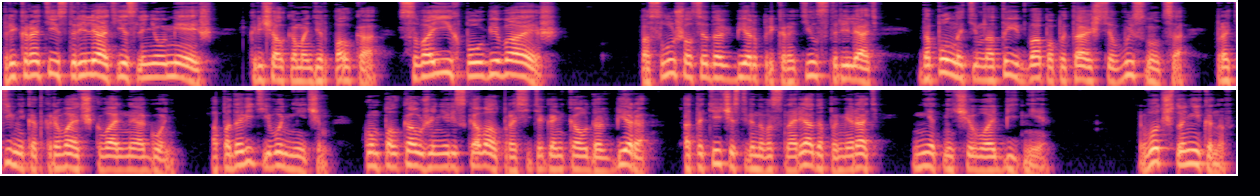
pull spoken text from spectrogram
«Прекрати стрелять, если не умеешь!» – кричал командир полка. «Своих поубиваешь!» Послушался Давбер, прекратил стрелять. До полной темноты едва попытаешься высунуться, противник открывает шквальный огонь. А подавить его нечем. Комполка уже не рисковал просить огонька у Давбера, от отечественного снаряда помирать нет ничего обиднее. Вот что Никонов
